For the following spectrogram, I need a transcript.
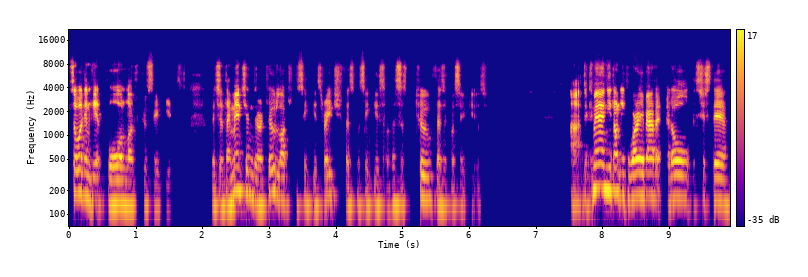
So we're going to get four logical CPUs, which as I mentioned, there are two logical CPUs for each physical CPU. So this is two physical CPUs. Uh, the command, you don't need to worry about it at all. It's just there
